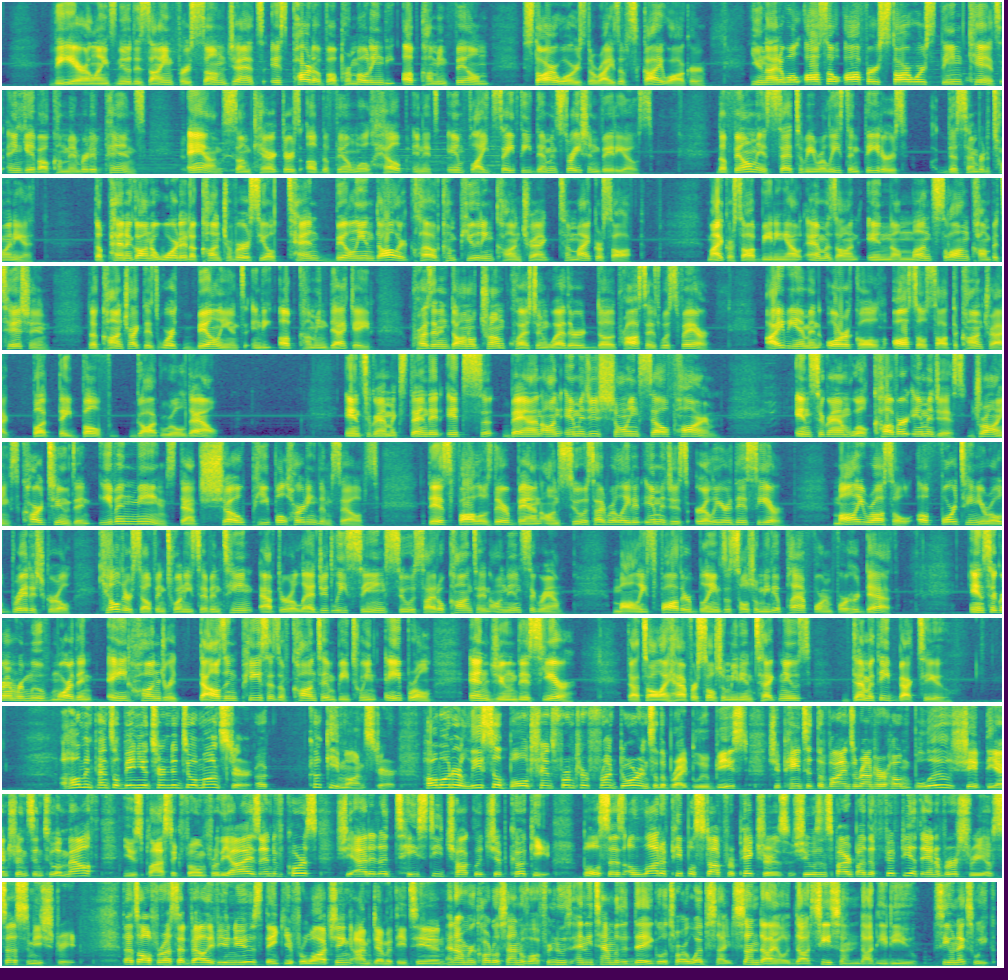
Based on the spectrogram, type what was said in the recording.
The airline's new design for some jets is part of uh, promoting the upcoming film Star Wars The Rise of Skywalker. United will also offer Star Wars themed kits and give out commemorative pins. And some characters of the film will help in its in flight safety demonstration videos. The film is set to be released in theaters December the 20th. The Pentagon awarded a controversial $10 billion cloud computing contract to Microsoft. Microsoft beating out Amazon in a months long competition. The contract is worth billions in the upcoming decade. President Donald Trump questioned whether the process was fair. IBM and Oracle also sought the contract, but they both got ruled out. Instagram extended its ban on images showing self harm. Instagram will cover images, drawings, cartoons, and even memes that show people hurting themselves. This follows their ban on suicide related images earlier this year. Molly Russell, a 14 year old British girl, killed herself in 2017 after allegedly seeing suicidal content on Instagram. Molly's father blames the social media platform for her death. Instagram removed more than 800,000 pieces of content between April and June this year. That's all I have for social media and tech news. Timothy, back to you. A home in Pennsylvania turned into a monster, a Cookie Monster. Homeowner Lisa Bowl transformed her front door into the bright blue beast. She painted the vines around her home blue, shaped the entrance into a mouth, used plastic foam for the eyes, and of course, she added a tasty chocolate chip cookie. Bowl says a lot of people stopped for pictures. She was inspired by the 50th anniversary of Sesame Street. That's all for us at Valley View News. Thank you for watching. I'm Timothy Tian. And I'm Ricardo Sandoval. For news any time of the day, go to our website, sundial.csun.edu. See you next week.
